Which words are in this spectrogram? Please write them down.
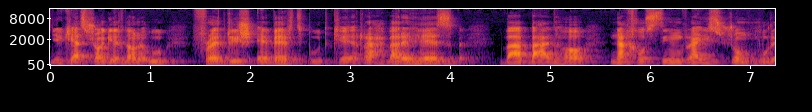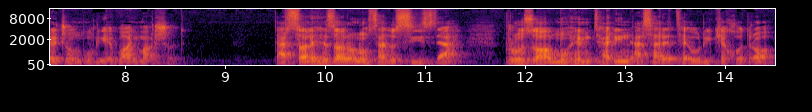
یکی از شاگردان او فردریش ابرت بود که رهبر حزب و بعدها نخستین رئیس جمهور جمهوری وایمار شد. در سال 1913 روزا مهمترین اثر تئوریک خود را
